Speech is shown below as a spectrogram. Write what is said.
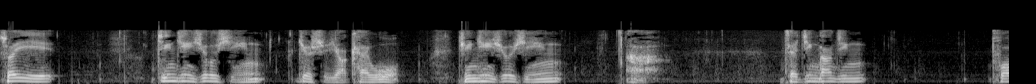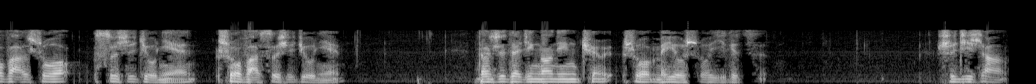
所以精进修行就是要开悟，精进修行啊，在《金刚经》佛法说四十九年，说法四十九年。但是在《金刚经》却说没有说一个字。实际上，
